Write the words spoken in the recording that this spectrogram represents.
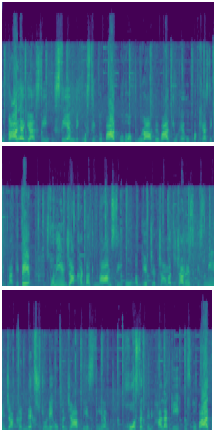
ਉਤਾਰਿਆ ਗਿਆ ਸੀ ਸੀਐਮ ਦੀ ਕੁਰਸੀ ਤੋਂ ਬਾਅਦ ਉਦੋਂ ਪੂਰਾ ਵਿਵਾਦ ਜੋ ਹੈ ਉਹ ਪੱਖਿਆ ਸੀ ਕਿਤਨਾ ਕਿਤੇ। ਸੁਨੀਲ ਜਾਖੜ ਦਾ ਜੋ ਨਾਮ ਸੀ, ਉਹ ਅੱਗੇ ਚਰਚਾਵਾਂ 'ਚ ਚੱਲ ਰਿਹਾ ਸੀ ਕਿ ਸੁਨੀਲ ਜਾਖੜ ਨੈਕਸਟ ਜੋ ਨੇ ਉਹ ਪੰਜਾਬ ਦੇ ਸੀਐਮ ਹੋ ਸਕਦੇ ਨੇ ਹਾਲਾਂਕਿ ਉਸ ਤੋਂ ਬਾਅਦ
